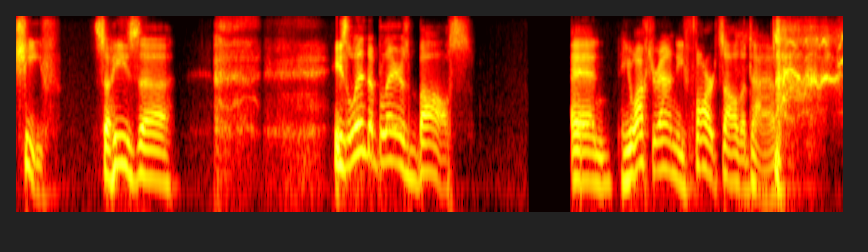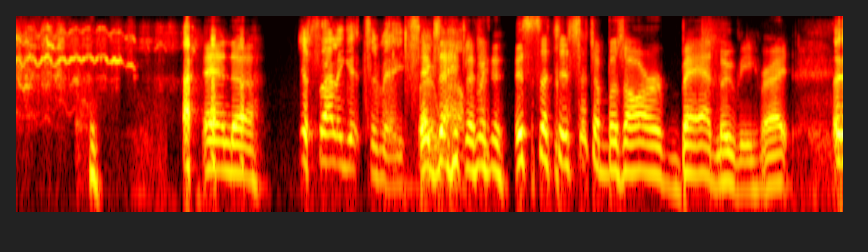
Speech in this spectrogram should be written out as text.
chief, so he's uh he's Linda Blair's boss, and he walks around and he farts all the time. and uh, You're selling it to me. so well. exactly, I mean, it's such it's such a bizarre bad movie, right? Uh,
